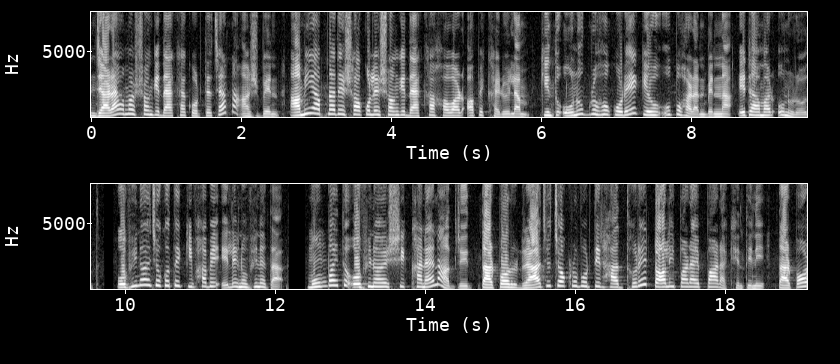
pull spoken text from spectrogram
যারা আমার সঙ্গে দেখা করতে চান, আসবেন। আমি আপনাদের সকলের সঙ্গে দেখা হওয়ার অপেক্ষায় রইলাম। কিন্তু অনুগ্রহ করে কেউ উপহার আনবেন না। এটা আমার অনুরোধ। অভিনয় জগতে কীভাবে এলেন অভিনেতা? মুম্বাইতে অভিনয়ের শিক্ষা নেন আদ্রিত। তারপর রাজ চক্রবর্তীর হাত ধরে টলিপাড়ায় পা রাখেন তিনি। তারপর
